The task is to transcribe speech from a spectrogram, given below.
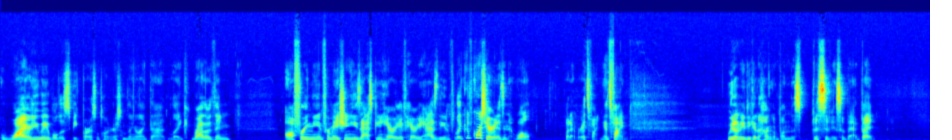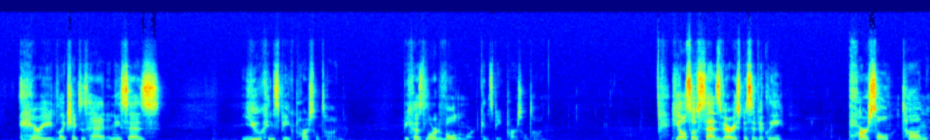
why are you able to speak parcel tongue or something like that? Like rather than offering the information, he's asking Harry if Harry has the info. Like of course Harry doesn't know. Well, whatever. It's fine. It's fine. We don't need to get hung up on the specifics of that. But Harry like shakes his head and he says, "You can speak parcel tongue because Lord Voldemort can speak parcel tongue." He also says very specifically parcel tongue.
